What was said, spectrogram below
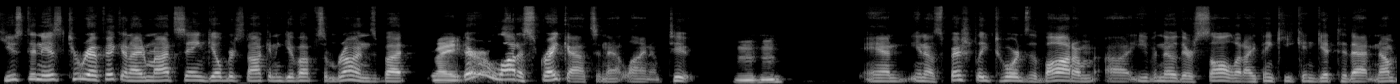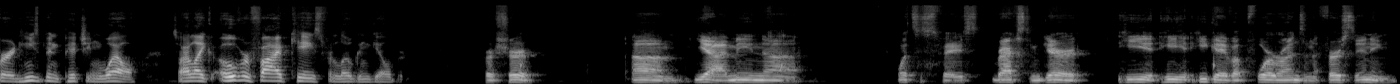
Houston is terrific, and I'm not saying Gilbert's not going to give up some runs, but right there are a lot of strikeouts in that lineup too. Mm-hmm. And you know, especially towards the bottom, uh, even though they're solid, I think he can get to that number, and he's been pitching well. So I like over five Ks for Logan Gilbert. For sure. Um, yeah, I mean, uh, what's his face? Braxton Garrett. He he he gave up four runs in the first inning,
